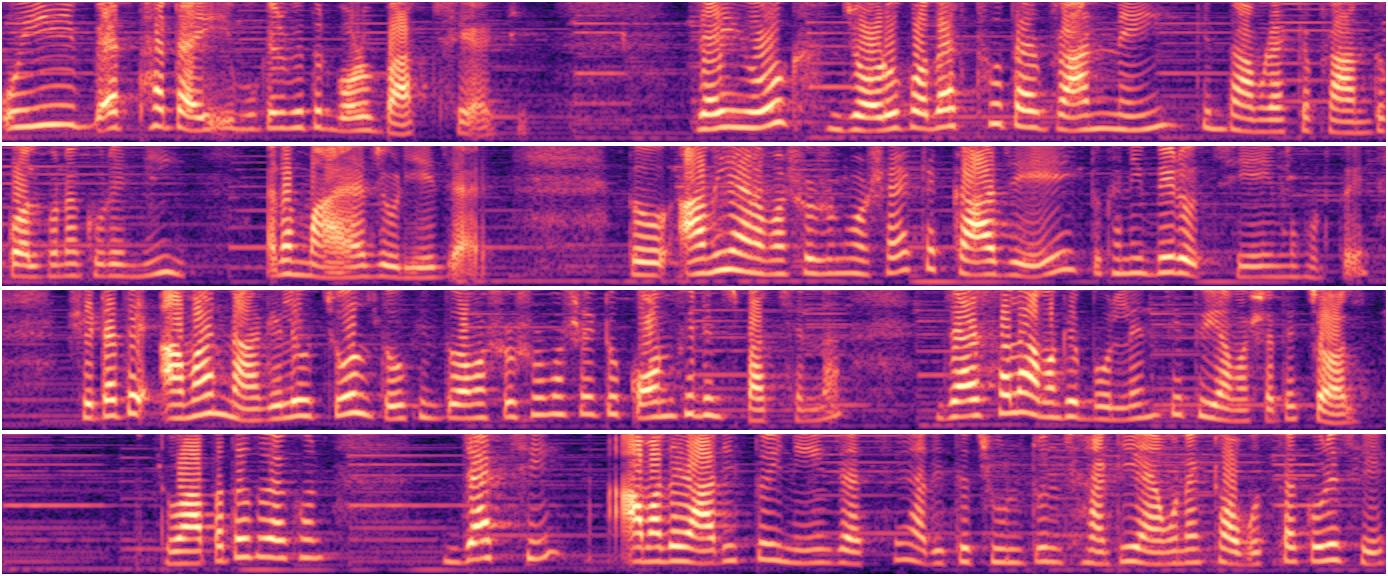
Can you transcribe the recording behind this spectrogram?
ওই ব্যথাটাই বুকের ভেতর বড় বাচ্চে আর কি। যাই হোক, জড় পদার্থ তার প্রাণ নেই, কিন্তু আমরা একটা প্রাণ তো কল্পনা করে নিই, একটা মায়া জড়িয়ে যায়। তো আমি আর আমার শ্বশুরমশাই একটা কাজে একটুখানি বেরোচ্ছি এই মুহূর্তে। সেটাতে আমার না গেলেও চলতো, কিন্তু আমার শ্বশুরমশাই একটু কনফিডেন্স পাচ্ছেন না, যার ফলে আমাকে বললেন যে তুই আমার সাথে চল। তো আপাতত এখন যাচ্ছি, আমাদের আদিত্যই নিয়ে যাচ্ছে। আদিত্য চুল টুল ঝাঁটিয়ে এমন একটা অবস্থা করেছে,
